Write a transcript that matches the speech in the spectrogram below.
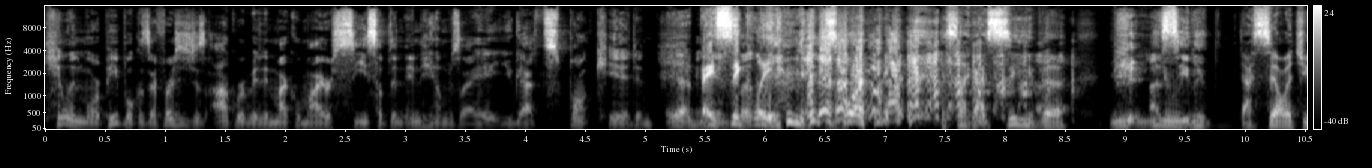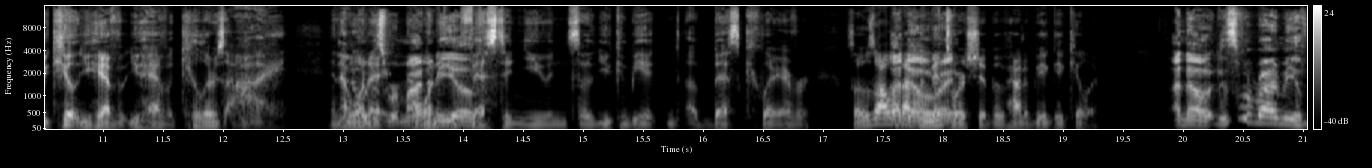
killing more people. Because at first he's just awkward, but then Michael Myers sees something in him. He's like, "Hey, you got spunk, kid," and yeah, then basically suddenly- it's like I see the you, I see you- the- I saw that you kill you have you have a killer's eye. And You I want to I want to of? invest in you and so you can be a, a best killer ever. So it was all about know, the right? mentorship of how to be a good killer. I know this reminded me of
